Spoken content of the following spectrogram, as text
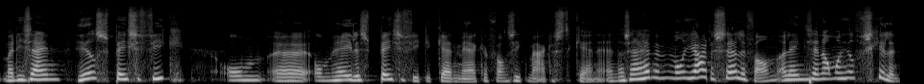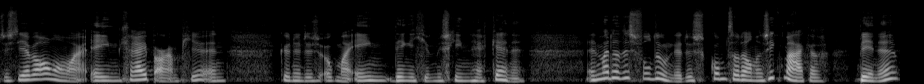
maar die zijn heel specifiek om, uh, om hele specifieke kenmerken van ziekmakers te kennen. En daar zijn, hebben miljarden cellen van, alleen die zijn allemaal heel verschillend. Dus die hebben allemaal maar één grijparmpje en kunnen dus ook maar één dingetje misschien herkennen. En, maar dat is voldoende. Dus komt er dan een ziekmaker binnen,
